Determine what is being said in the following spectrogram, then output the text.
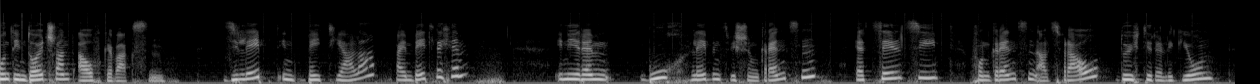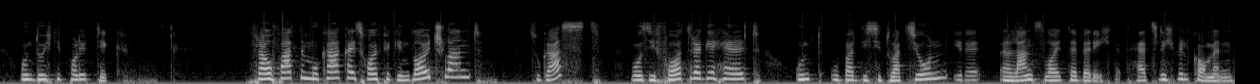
und in Deutschland aufgewachsen. Sie lebt in Beit Yala beim Bethlehem. In ihrem Buch Leben zwischen Grenzen erzählt sie von Grenzen als Frau durch die Religion und durch die Politik. Frau Fatem Mukaka ist häufig in Deutschland zu Gast, wo sie Vorträge hält und über die Situation ihrer Landsleute berichtet. Herzlich willkommen.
